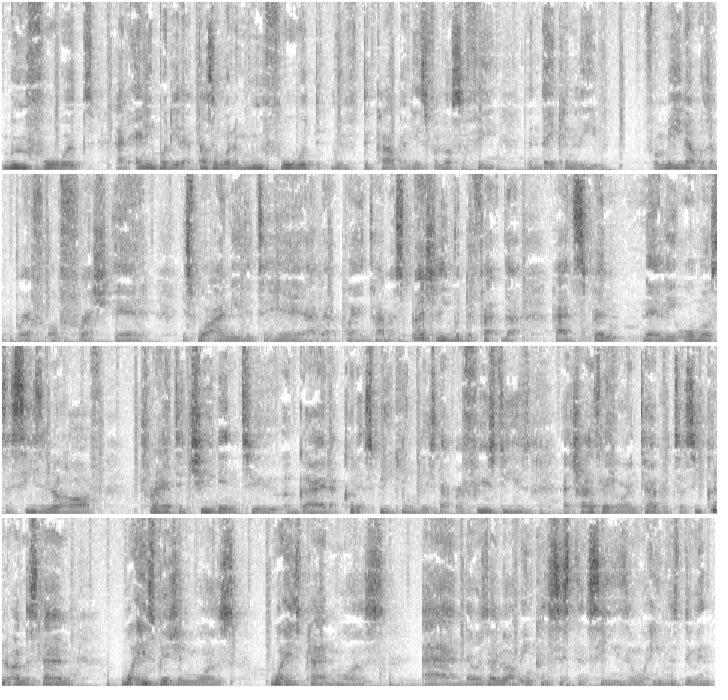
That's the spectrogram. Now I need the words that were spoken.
move forward, and anybody that doesn't want to move forward with the club and his philosophy, then they can leave. For me, that was a breath of fresh air. It's what I needed to hear at that point in time, especially with the fact that I had spent nearly almost a season and a half trying to tune into a guy that couldn't speak English, that refused to use a translator or interpreter, so you couldn't understand what his vision was, what his plan was, and there was a lot of inconsistencies in what he was doing.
